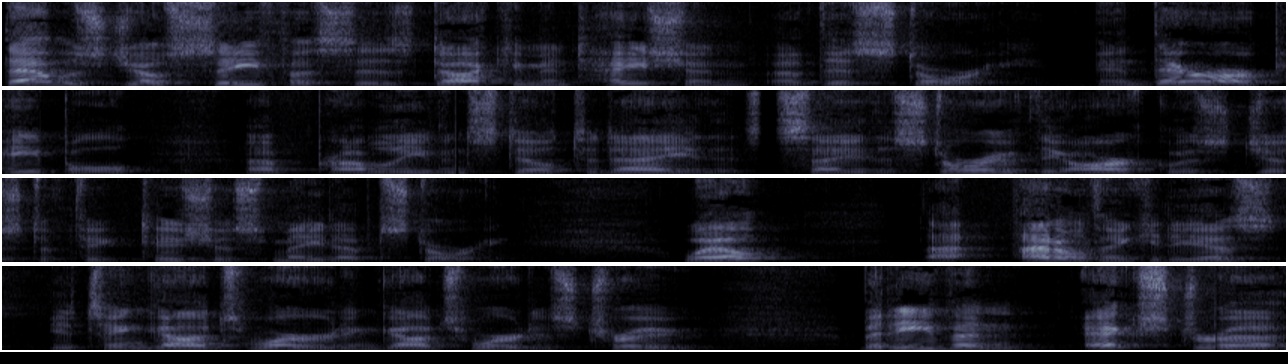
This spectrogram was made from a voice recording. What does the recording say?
That was Josephus's documentation of this story. And there are people, uh, probably even still today, that say the story of the ark was just a fictitious, made up story. Well, I, I don't think it is. It's in God's Word, and God's Word is true. But even extra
